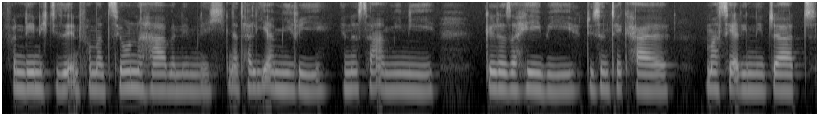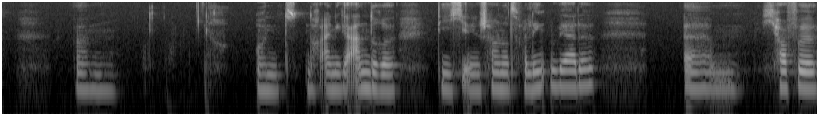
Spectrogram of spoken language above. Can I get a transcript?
von denen ich diese Informationen habe, nämlich Nathalie Amiri, Inessa Amini, Gilda Sahebi, Düsen Tekal, Masi Alinejad ähm, und noch einige andere, die ich in den Shownotes verlinken werde. Ähm, ich hoffe,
